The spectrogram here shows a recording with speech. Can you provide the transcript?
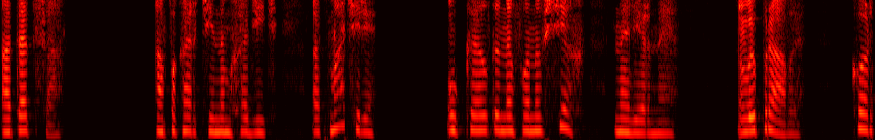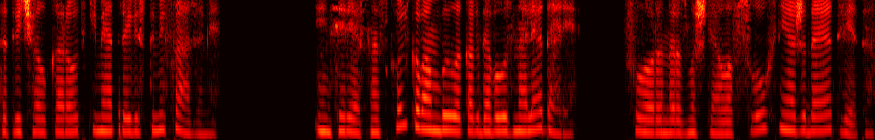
«От отца». «А по картинам ходить от матери?» «У Келтонов он у всех, наверное». «Вы правы», — Корт отвечал короткими отрывистыми фразами. «Интересно, сколько вам было, когда вы узнали о Даре?» Флорен размышляла вслух, не ожидая ответа.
